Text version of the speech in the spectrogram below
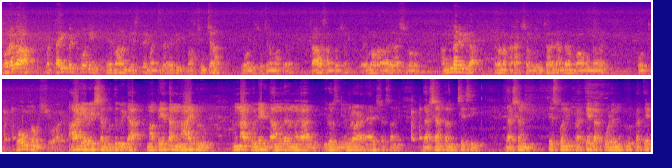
త్వరగా ఒక టైం పెట్టుకొని నిర్మాణం చేస్తే మంచిదనేది మా సూచన. ఇటువంటి సూచన మాత్రమే. చాలా సంతోషం. వేములవాడ రాజరాజేశ్వరుడు అందరి మీద కరోనా కటాక్షం ఊహించాలని అందరం బాగుండాలని కోరుతున్నాం. ఓం నమ శివాయ. ఆర్య వైశ్య ముద్దుబిడ్డ మా ప్రియతమ నాయకులు అన్న కొల్లేటి దామోదరన్న గారు ఈరోజు వేములవాడ రాజేశ్వర స్వామి దర్శనాంతం ఇచ్చేసి దర్శనం చేసుకొని ప్రత్యేక కోడెముక్కులు ప్రత్యేక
